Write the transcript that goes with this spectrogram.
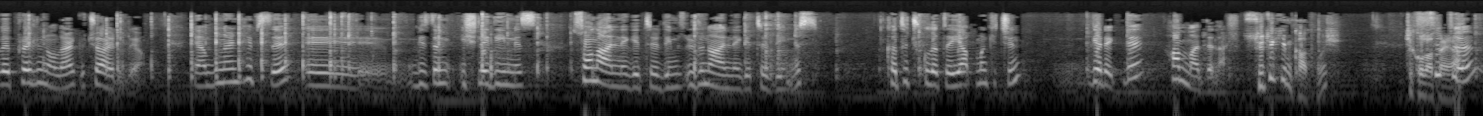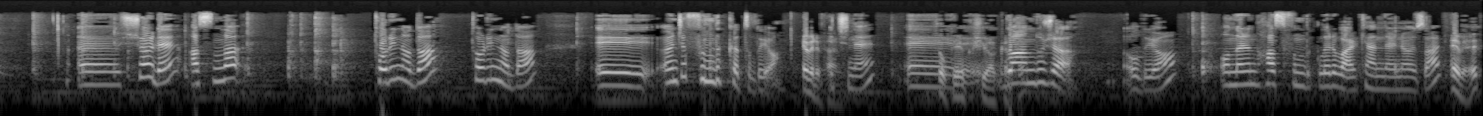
ve pralin olarak üçe ayrılıyor. Yani bunların hepsi e, bizim işlediğimiz, son haline getirdiğimiz, ürün haline getirdiğimiz katı çikolatayı yapmak için gerekli ham maddeler. Sütü kim katmış? Çikolataya. Sütü e, şöyle aslında Torino'da Torino'da e, önce fındık katılıyor Evet efendim. içine. E, Çok yakışıyor hakikaten. Guanduja oluyor. Onların has fındıkları var kendilerine özel. Evet.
